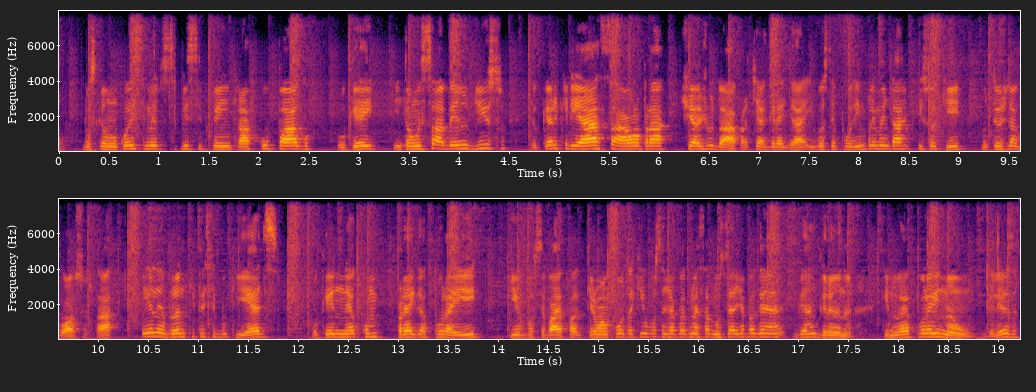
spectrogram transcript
é, buscando um conhecimento específico em tráfego pago, ok? Então, sabendo disso, eu quero criar essa aula para te ajudar, para te agregar e você poder implementar isso aqui nos seus negócios, tá? E lembrando que Facebook Ads, ok? Não é como prega por aí, que você vai criar uma conta aqui você já vai começar no site já vai ganhar, ganhar grana. Que não é por aí não beleza?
